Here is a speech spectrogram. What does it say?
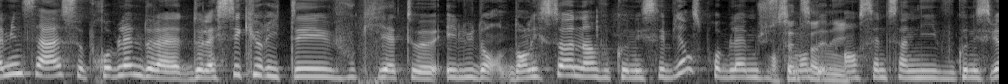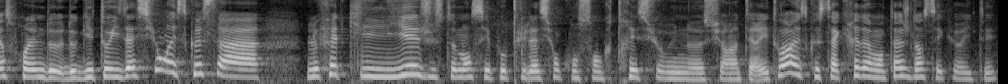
Amine Saas, ce problème de la, de la, sécurité, vous qui êtes euh, élu dans, dans l'Essonne, hein, vous connaissez bien ce problème justement en Seine-Saint-Denis. vous connaissez bien ce problème de, ghettoisation. Est-ce que ça, le fait qu'il y ait justement ces populations concentrées sur, une, sur un territoire, est-ce que ça crée davantage d'insécurité?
